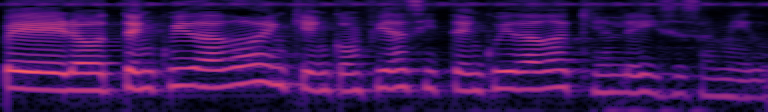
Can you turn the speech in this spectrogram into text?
Pero ten cuidado en quien confías y ten cuidado a quien le dices amigo.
